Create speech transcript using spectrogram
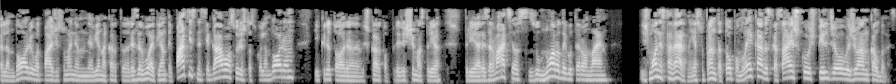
kalendorių, vad, pažiūrėjau, su manim ne vieną kartą rezervuoja klientai patys, nes jie gavo surištas kalendorium, įkrito iš karto pririšimas prie, prie rezervacijos, Zoom nuoroda, jeigu tai yra online. Žmonės tą vertina, jie supranta, taupom laiką, viskas aišku, užpildžiau, važiuojam, kalbamės.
